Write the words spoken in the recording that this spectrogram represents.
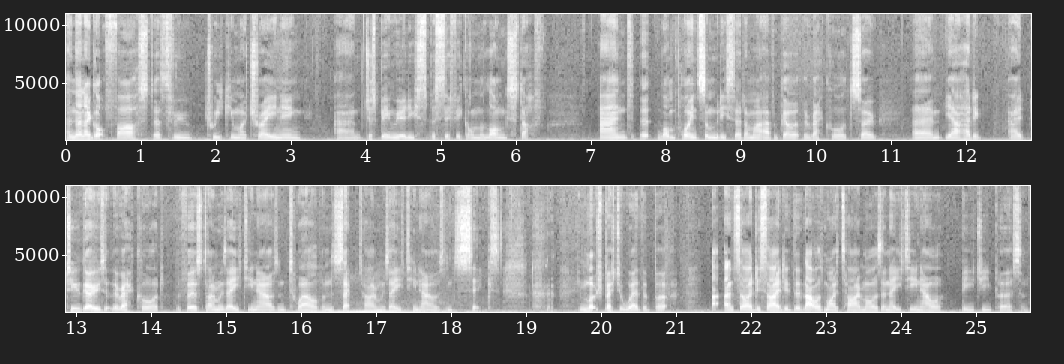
And then I got faster through tweaking my training, um, just being really specific on the long stuff. And at one point, somebody said I might have a go at the record. So, um, yeah, I had a, I had two goes at the record. The first time was 18 hours and 12, and the second time was 18 hours and 6. In much better weather, but and so I decided that that was my time. I was an 18 hour BG person.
